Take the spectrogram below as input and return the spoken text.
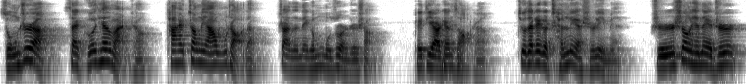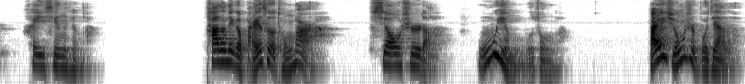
总之啊，在隔天晚上，他还张牙舞爪的站在那个木座之上。这第二天早上，就在这个陈列室里面，只剩下那只黑猩猩了。他的那个白色同伴啊，消失的无影无踪了。白熊是不见了，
